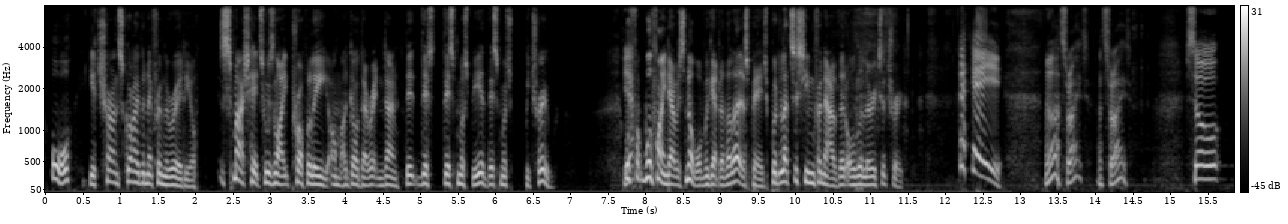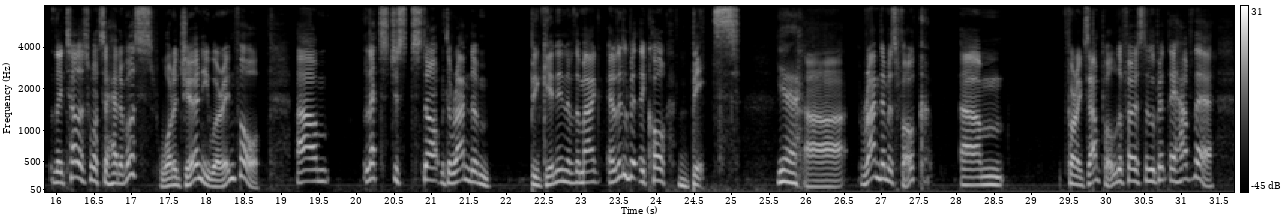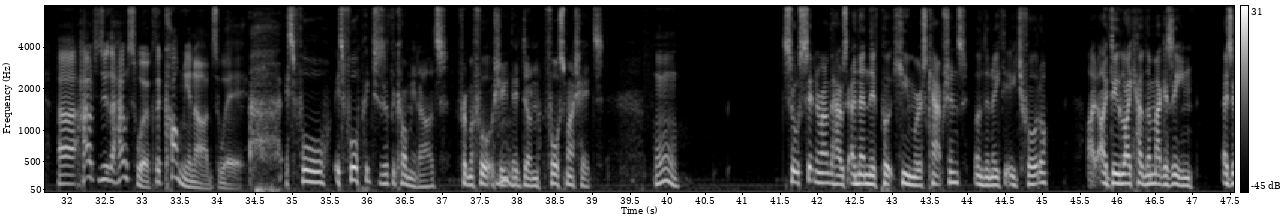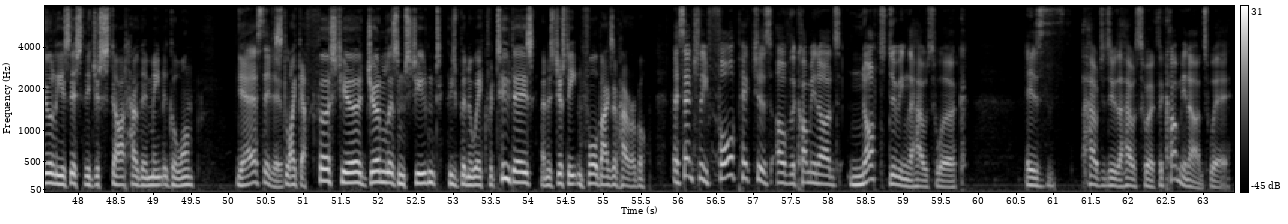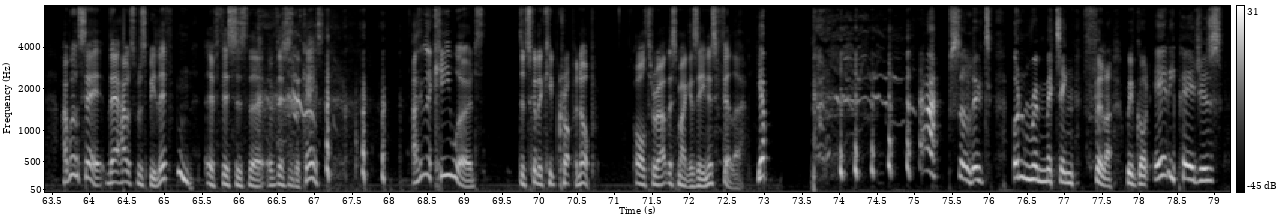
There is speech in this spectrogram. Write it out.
or you're transcribing it from the radio. Smash Hits was like properly, oh my god, they're written down. This this must be it. This must be true. Yeah. We'll, fi- we'll find out it's not when we get to the letters page, but let's assume for now that all the lyrics are true. Hey! No, that's right. That's right. So they tell us what's ahead of us, what a journey we're in for. Um, let's just start with the random beginning of the mag. A little bit they call bits. Yeah. Uh, random as fuck. Um, for example, the first little bit they have there. Uh, how to do the housework the communards way. It's four. It's four pictures of the communards from a photo shoot they've done Four Smash Hits. Sort of sitting around the house, and then they've put humorous captions underneath each photo. I, I do like how the magazine, as early as this, they just start how they mean to go on. Yes, they do. It's like a first-year journalism student who's been awake for two days and has just eaten four bags of Haribo. Essentially, four pictures of the communards not doing the housework is how to do the housework the communards way. I will say their house must be lifting if this is the if this is the case. I think the key word that's going to keep cropping up all throughout this magazine is filler. Yep. Absolute unremitting filler. We've got 80 pages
